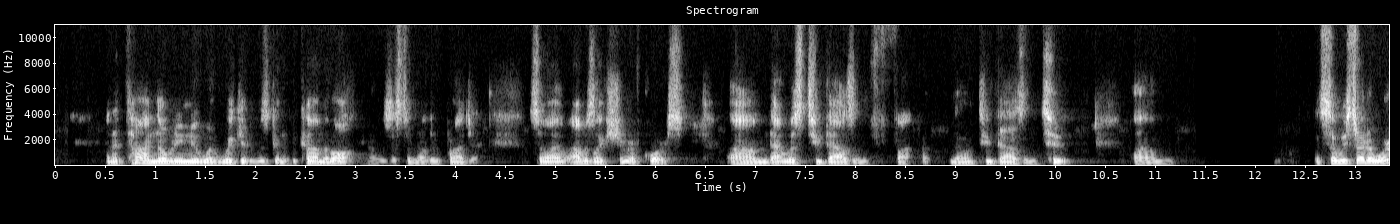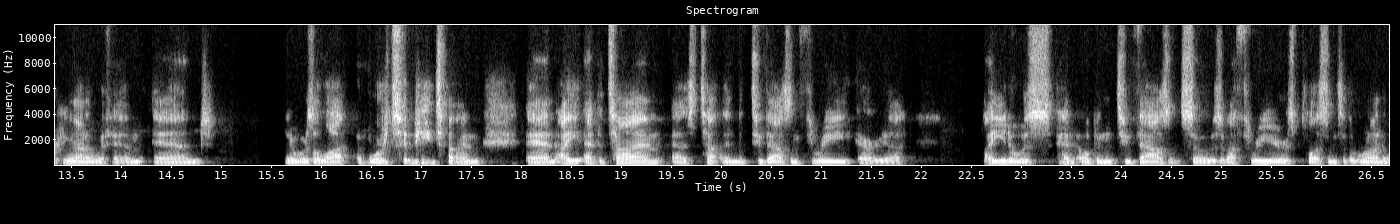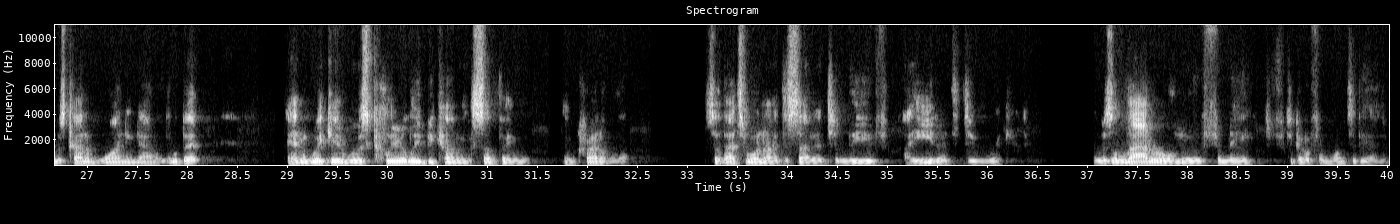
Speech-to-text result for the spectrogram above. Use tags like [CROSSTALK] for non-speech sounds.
And at the time, nobody knew what Wicked was going to become at all. You know, it was just another project. So I, I was like, sure, of course. Um, that was 2005, no, 2002. Um, so we started working on it with him, and there was a lot of work to be [LAUGHS] done. And I, at the time, as t- in the 2003 area, Aida was had opened in 2000, so it was about three years plus into the run. It was kind of winding down a little bit, and Wicked was clearly becoming something incredible. So that's when I decided to leave Aida to do Wicked. It was a lateral move for me to go from one to the other.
